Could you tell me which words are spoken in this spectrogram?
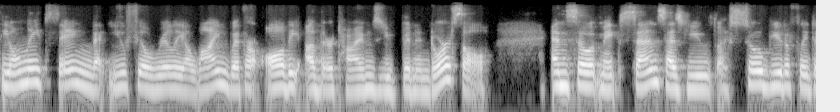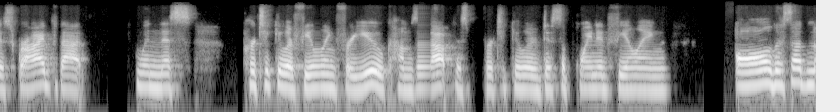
The only thing that you feel really aligned with are all the other times you've been in dorsal. And so it makes sense as you like so beautifully described that when this particular feeling for you comes up, this particular disappointed feeling, all of a sudden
